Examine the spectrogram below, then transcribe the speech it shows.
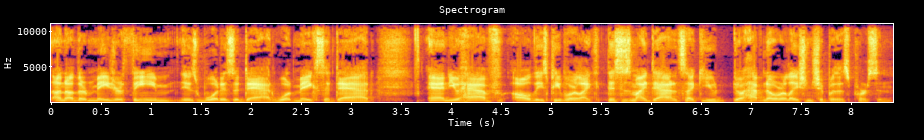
another major theme is what is a dad? What makes a dad? And you have all these people are like, this is my dad. It's like you don't have no relationship with this person.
